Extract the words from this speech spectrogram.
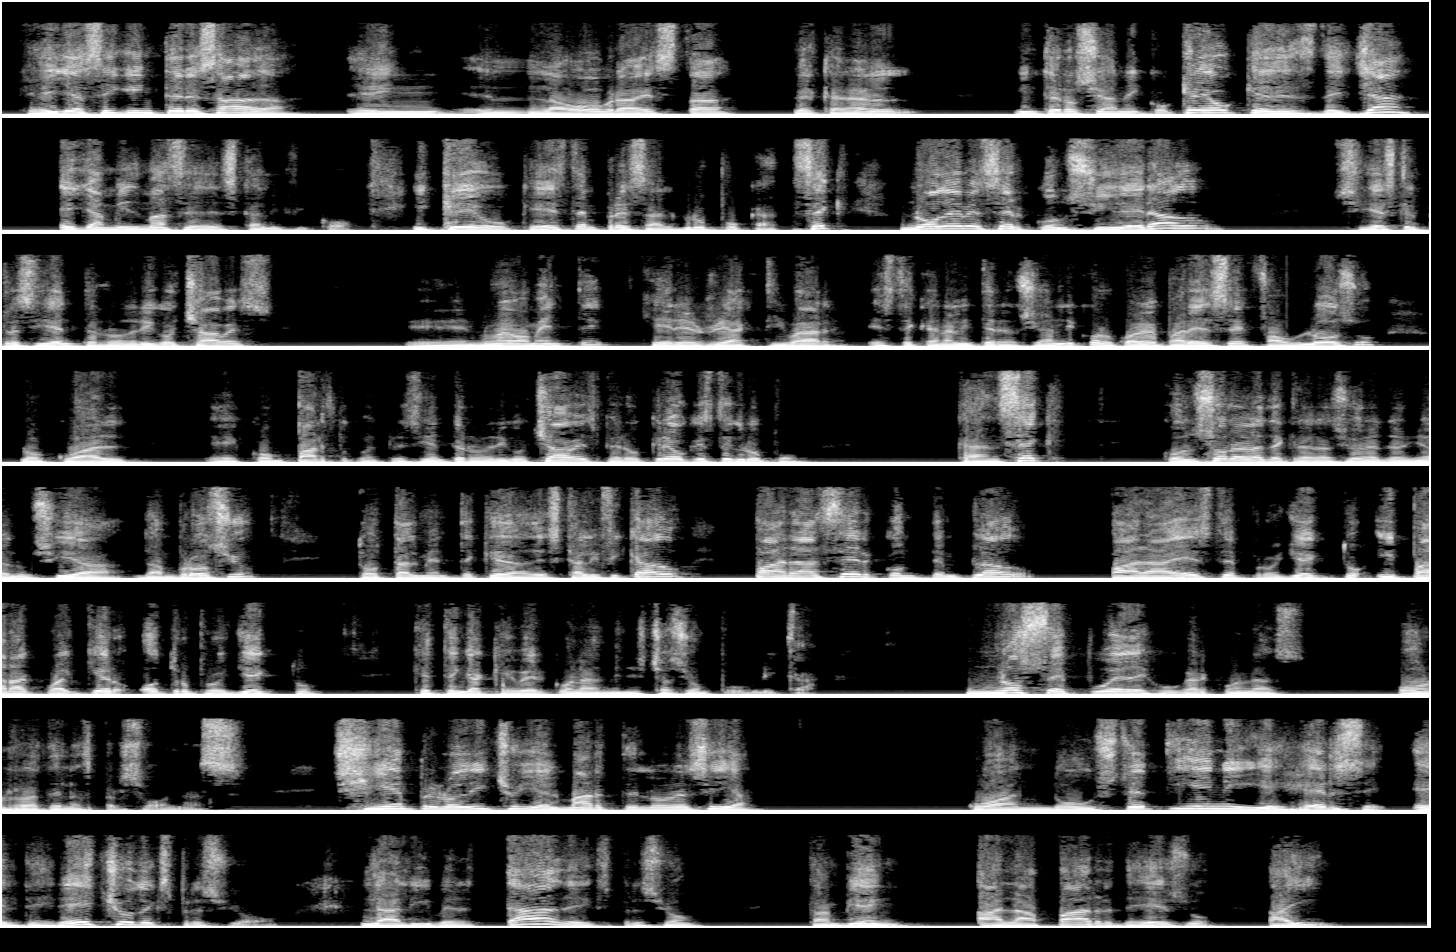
que ella sigue interesada en, la obra esta del canal interoceánico, creo que desde ya ella misma se descalificó. Y creo que esta empresa, el grupo CASEC, no debe ser considerado si es que el presidente Rodrigo Chávez eh, nuevamente quiere reactivar este canal interoceánico, lo cual me parece fabuloso, lo cual eh, comparto con el presidente Rodrigo Chávez, pero creo que este grupo, CANSEC, con solo las declaraciones de doña Lucía D'Ambrosio, totalmente queda descalificado para ser contemplado para este proyecto y para cualquier otro proyecto que tenga que ver con la administración pública. No se puede jugar con las honras de las personas. Siempre lo he dicho y el martes lo decía. Cuando usted tiene y ejerce el derecho de expresión, la libertad de expresión, también a la par de eso hay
